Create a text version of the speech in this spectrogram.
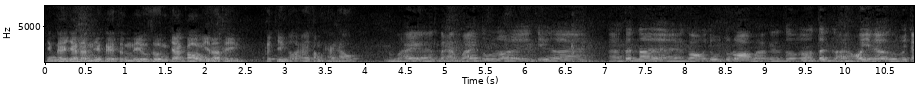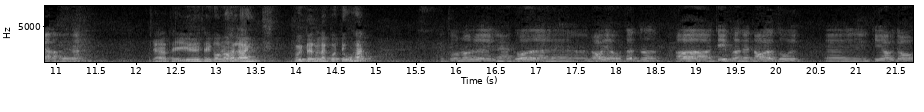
Vấn đề gia đình vấn đề tình yêu thương cha con gì đó thì cái chuyện đó ai cấm cản đâu. Không phải không phải không phải tôi nói chỉ ờ, à, tính nói ờ, con chú chú lo mà tôi nói tính lại hỏi vậy đó tôi mới trả lời đó. Dạ thì thì con nói lại. Quyết định là của chú hết. Thì tôi nói nhà cửa ờ, nói giờ tính ở chiếm rồi đây nói là tôi chia cho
